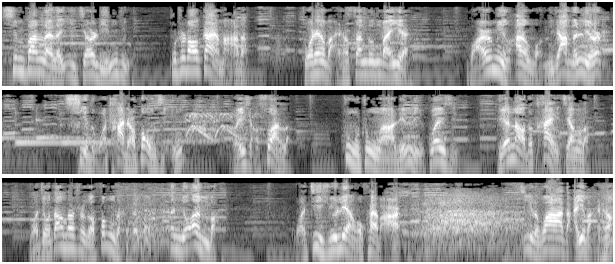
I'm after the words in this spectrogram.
新搬来了一家邻居，不知道干嘛的。昨天晚上三更半夜，玩命按我们家门铃，气得我差点报警。我一想，算了，注重啊邻里关系，别闹得太僵了，我就当他是个疯子，摁就摁吧。我继续练我快板，叽里呱啦打一晚上。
